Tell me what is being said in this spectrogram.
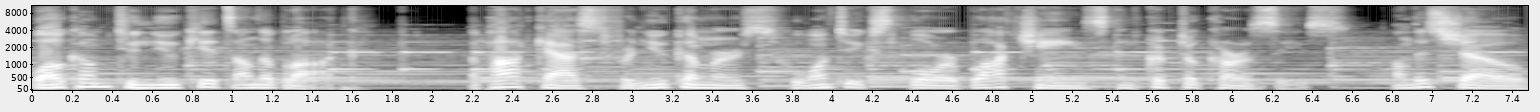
Welcome to New Kids on the Block, a podcast for newcomers who want to explore blockchains and cryptocurrencies. On this show,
